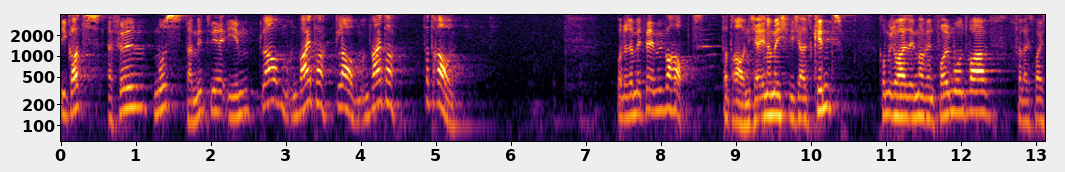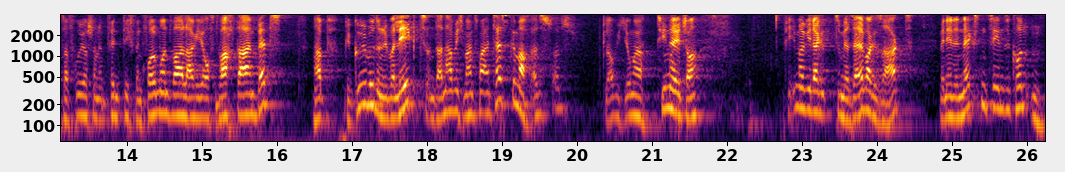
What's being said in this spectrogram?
die Gott erfüllen muss, damit wir ihm glauben und weiter glauben und weiter vertrauen. Oder damit wir ihm überhaupt vertrauen. Ich erinnere mich, wie ich als Kind Komischerweise immer, wenn Vollmond war, vielleicht war ich da früher schon empfindlich, wenn Vollmond war, lag ich oft wach da im Bett und habe gegrübelt und überlegt und dann habe ich manchmal einen Test gemacht, als, als glaube ich, junger Teenager. Habe ich immer wieder zu mir selber gesagt, wenn in den nächsten zehn Sekunden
